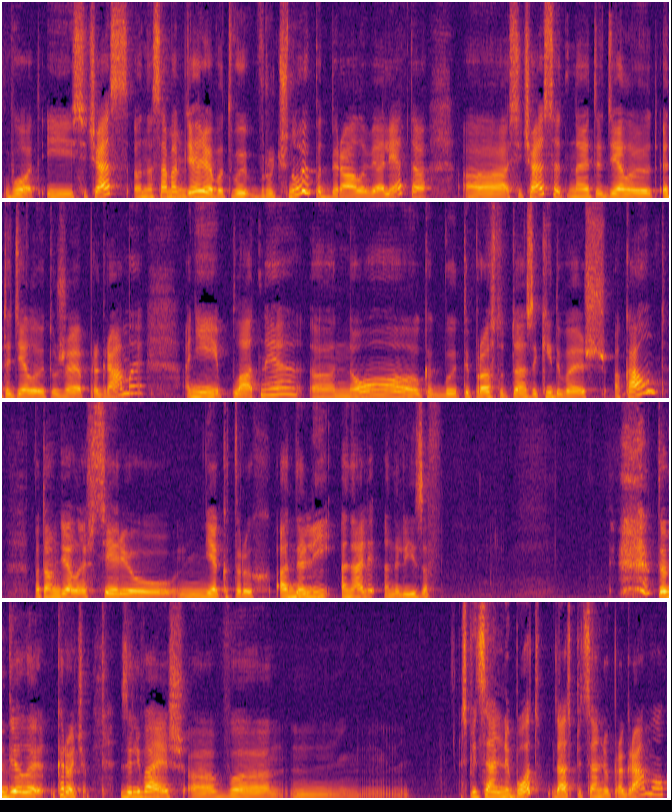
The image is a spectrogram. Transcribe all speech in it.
Вот, и сейчас, э, на самом деле, вот вы вручную подбирала Виолетта, э, сейчас это, на это делают, это делают уже программы, они платные, э, но как бы ты просто туда закидываешь аккаунт, потом делаешь серию некоторых анали... Анали... анализов, потом делаешь, короче, заливаешь э, в специальный бот, да, специальную программу,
